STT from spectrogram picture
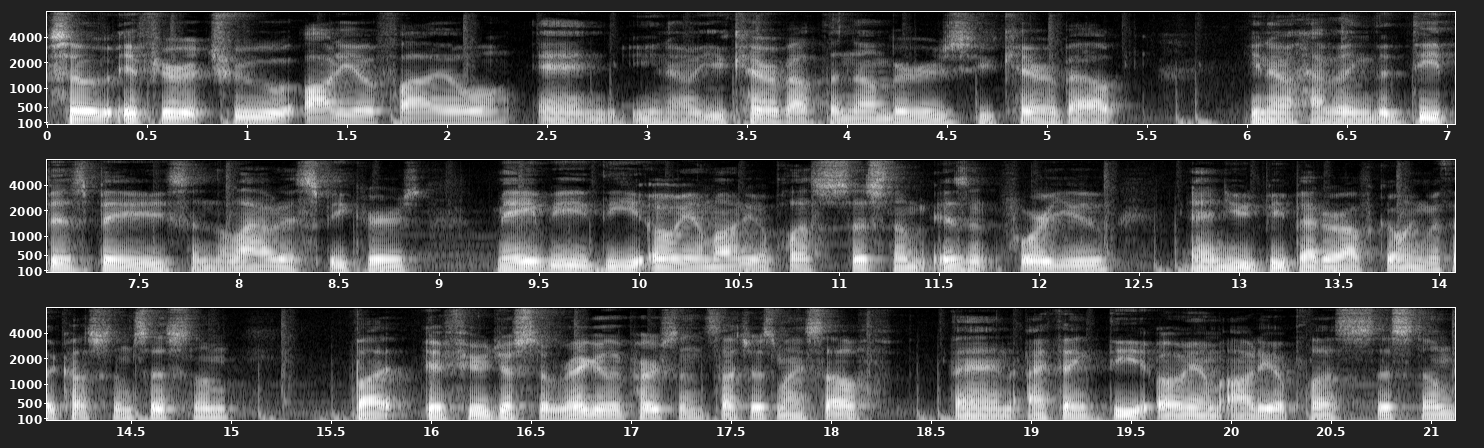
So if you're a true audiophile and you know you care about the numbers, you care about you know having the deepest bass and the loudest speakers, maybe the OEM Audio Plus system isn't for you and you'd be better off going with a custom system. But if you're just a regular person such as myself, then I think the OEM Audio Plus system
